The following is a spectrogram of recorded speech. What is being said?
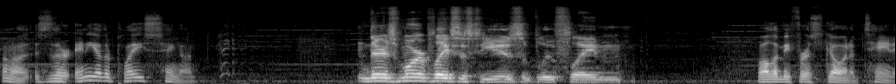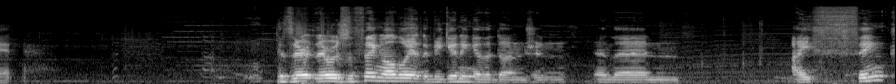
Hold on, is there any other place? Hang on. There's more places to use the blue flame. Well, let me first go and obtain it. Because there, there was a thing all the way at the beginning of the dungeon, and then I think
